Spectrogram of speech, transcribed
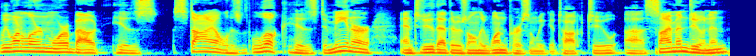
we want to learn more about his style, his look, his demeanor. And to do that, there was only one person we could talk to, uh, Simon Doonan.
